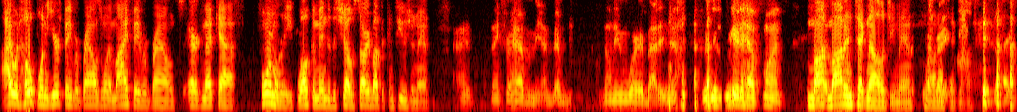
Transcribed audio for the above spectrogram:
I would hope, one of your favorite Browns, one of my favorite Browns, Eric Metcalf formally welcome into the show. Sorry about the confusion, man. thanks for having me. I, I, don't even worry about it. You know, we're just we're here to have fun. Mo- modern technology, man. Modern right. technology. right.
